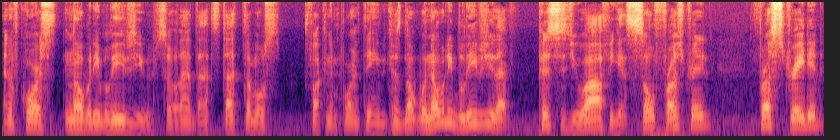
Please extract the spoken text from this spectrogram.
And of course, nobody believes you. So that that's that's the most fucking important thing because no, when nobody believes you, that pisses you off. You get so frustrated, frustrated,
